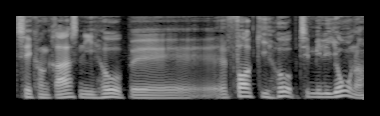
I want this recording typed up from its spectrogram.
til kongressen i håb, øh, for at give håb til millioner,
